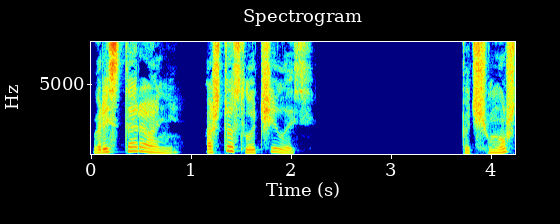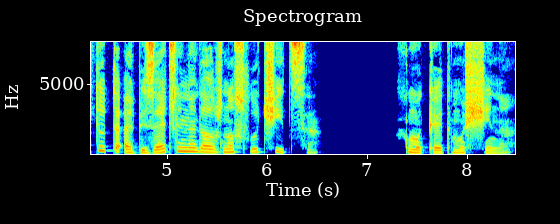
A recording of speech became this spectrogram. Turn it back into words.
«В ресторане. А что случилось?» «Почему что-то обязательно должно случиться?» — хмыкает мужчина.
